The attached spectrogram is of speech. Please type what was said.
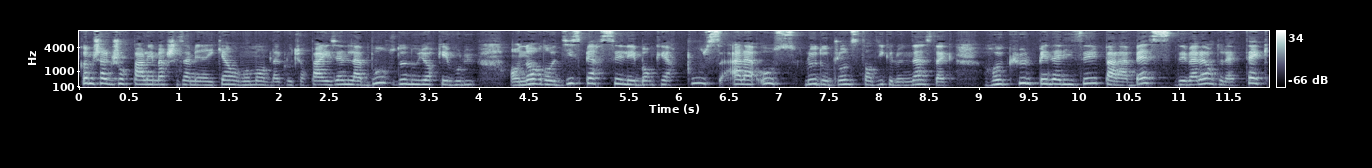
comme chaque jour par les marchés américains au moment de la clôture parisienne. La bourse de New York évolue en ordre dispersé. Les bancaires poussent à la hausse le Dow Jones tandis que le Nasdaq recule pénalisé par la baisse des valeurs de la tech.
